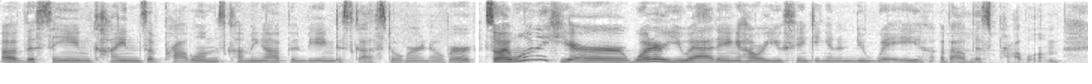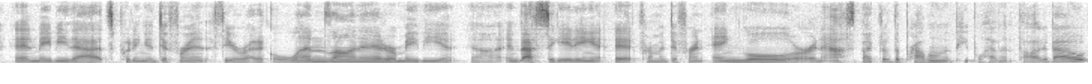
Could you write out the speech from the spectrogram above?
of the same kinds of problems coming up and being discussed over and over. So I want to hear what are you adding? How are you thinking in a new way about mm-hmm. this problem? And maybe that's putting a different theoretical lens on it, or maybe uh, investigating it from a different angle or an aspect of the problem that people haven't thought about.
